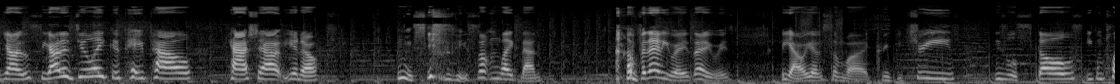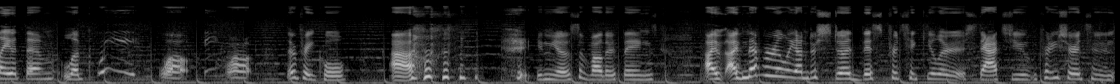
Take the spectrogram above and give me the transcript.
Yes, you gotta do like a PayPal Cash out, you know. Excuse me, something like that. but anyways, anyways. But yeah, we have some uh, creepy trees, these little skulls. You can play with them. Look, wee, well, wee, well, they're pretty cool. Uh, and you know, some other things. I've, I've never really understood this particular statue. I'm pretty sure it's an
